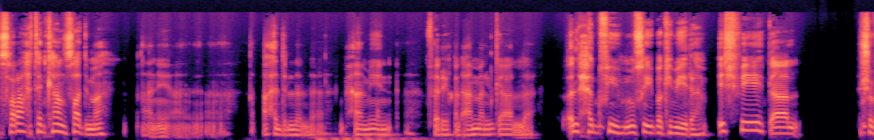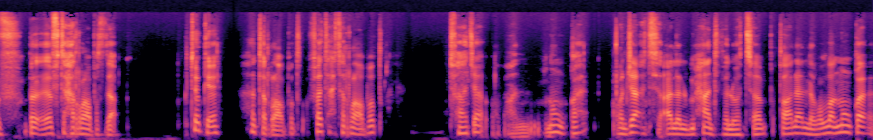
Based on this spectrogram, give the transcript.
صراحة كان صدمة يعني آه، أحد المحامين فريق العمل قال الحق فيه مصيبة كبيرة. إيش فيه؟ قال شوف أفتح الرابط ذا. قلت أوكي هات الرابط. فتحت الرابط تفاجأ الموقع رجعت على المحادثة في الواتساب طالع له والله الموقع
